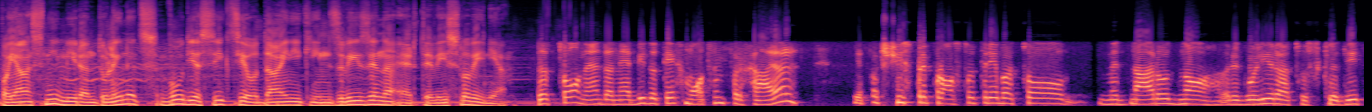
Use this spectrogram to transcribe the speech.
Pojasni Miran Dolenec, vodja sekcije oddajniki in zveze na RTV Slovenija. Zato, ne, da ne bi do teh motenj prihajali, je pač čist preprosto treba to mednarodno regulirati, uskladiti,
